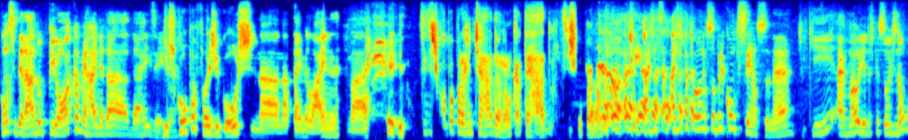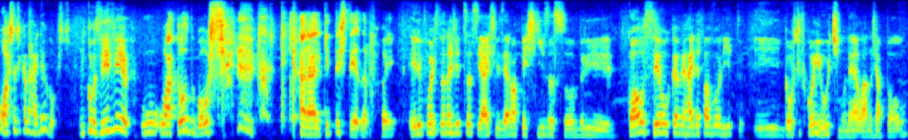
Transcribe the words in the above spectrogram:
considerado o pior Kamen Rider da, da Heisei. Desculpa, né? fãs de Ghost na, na timeline, né? Mas. Se desculpa pra gente errada, não, cara. Tá errado. Se desculpa, não. Não, assim, a gente, a gente tá falando sobre consenso, né? De que a maioria das pessoas não gosta de Kamen Rider Ghost. Inclusive, o, o ator do Ghost. Caralho, que tristeza foi. Ele postou nas redes sociais, fizeram uma pesquisa sobre qual o seu Kamen Rider favorito. E Ghost ficou em último, né? Lá no Japão.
